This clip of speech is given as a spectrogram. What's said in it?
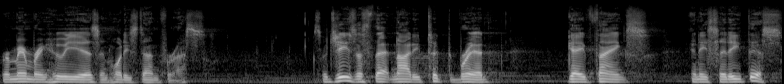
remembering who he is and what he's done for us. So, Jesus, that night, he took the bread, gave thanks, and he said, Eat this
